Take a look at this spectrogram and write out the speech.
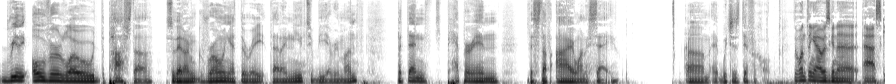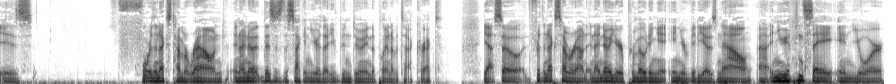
really overload the pasta so that I'm growing at the rate that I need to be every month, but then pepper in the stuff I want to say, um, which is difficult. The one thing I was going to ask is for the next time around, and I know this is the second year that you've been doing the plan of attack, correct? Yeah. So for the next time around, and I know you're promoting it in your videos now, uh, and you even say in your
